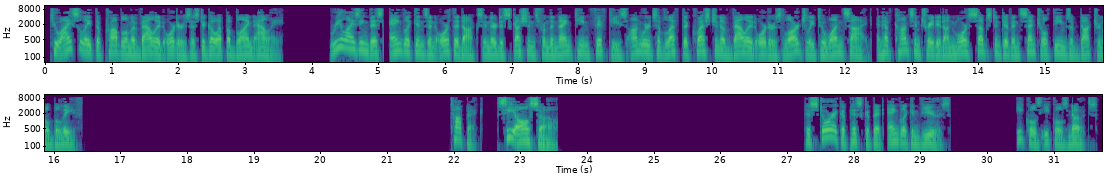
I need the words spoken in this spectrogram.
To isolate the problem of valid orders is to go up a blind alley. Realizing this, Anglicans and Orthodox in their discussions from the 1950s onwards have left the question of valid orders largely to one side, and have concentrated on more substantive and central themes of doctrinal belief. See also Historic episcopate Anglican views. Notes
